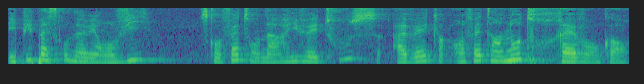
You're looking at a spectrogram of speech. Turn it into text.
et puis parce qu'on avait envie parce qu'en fait, on arrivait tous avec en fait un autre rêve encore.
